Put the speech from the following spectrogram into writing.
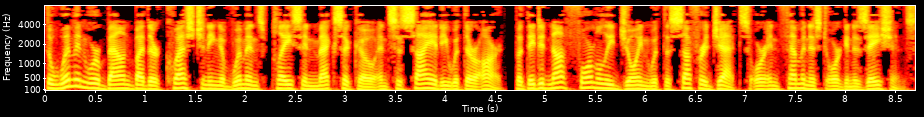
The women were bound by their questioning of women's place in Mexico and society with their art, but they did not formally join with the suffragettes or in feminist organizations.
